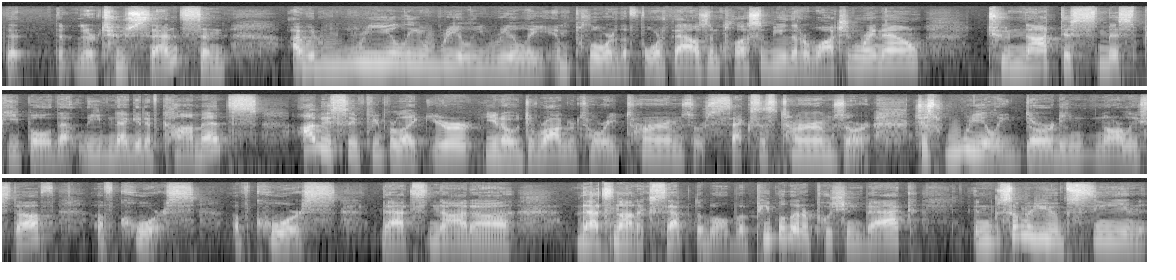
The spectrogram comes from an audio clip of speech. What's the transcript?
that, that they're two cents. And I would really, really, really implore the 4,000 plus of you that are watching right now to not dismiss people that leave negative comments. Obviously, if people are like you're, you know, derogatory terms or sexist terms or just really dirty, gnarly stuff, of course, of course, that's not uh, that's not acceptable. But people that are pushing back, and some of you have seen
